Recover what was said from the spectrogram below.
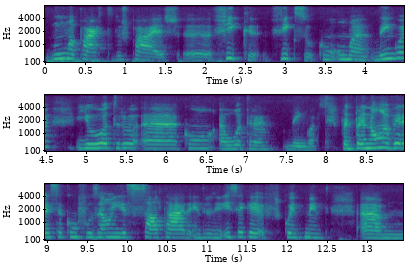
uma parte dos pais uh, fique fixo com uma língua e o outro uh, com a outra língua. Portanto, para não haver essa confusão e esse saltar entre Isso é que é, frequentemente um,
